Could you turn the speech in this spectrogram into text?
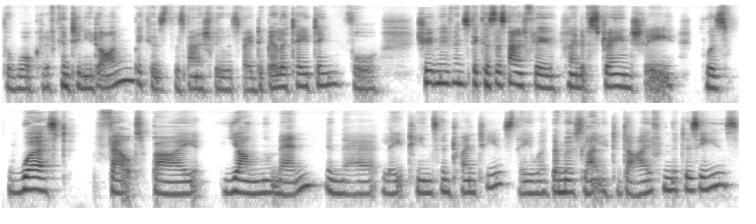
the war could have continued on because the Spanish flu was very debilitating for troop movements because the Spanish flu kind of strangely was worst felt by young men in their late teens and 20s. They were the most likely to die from the disease.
